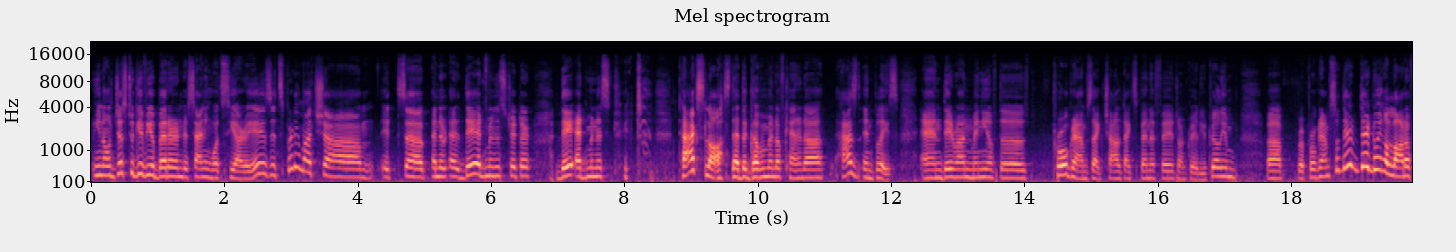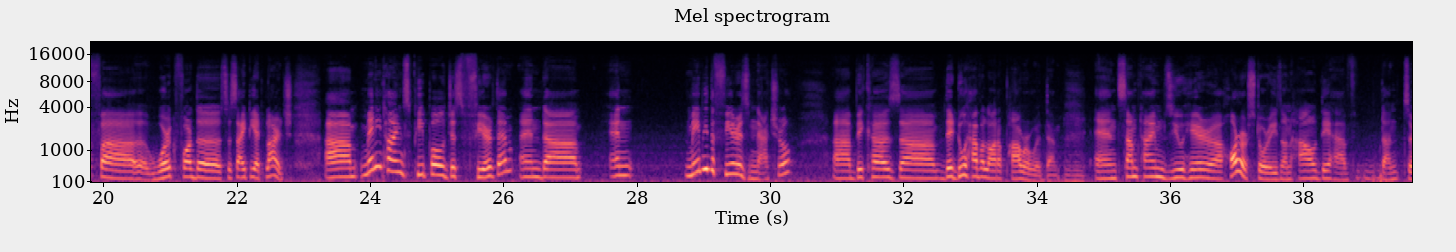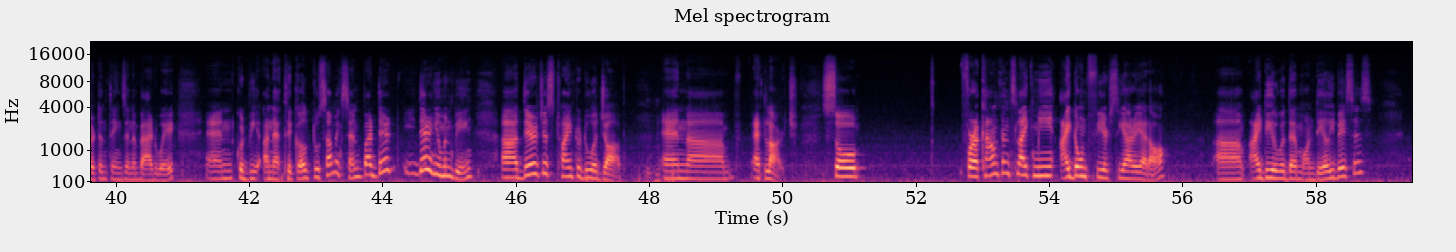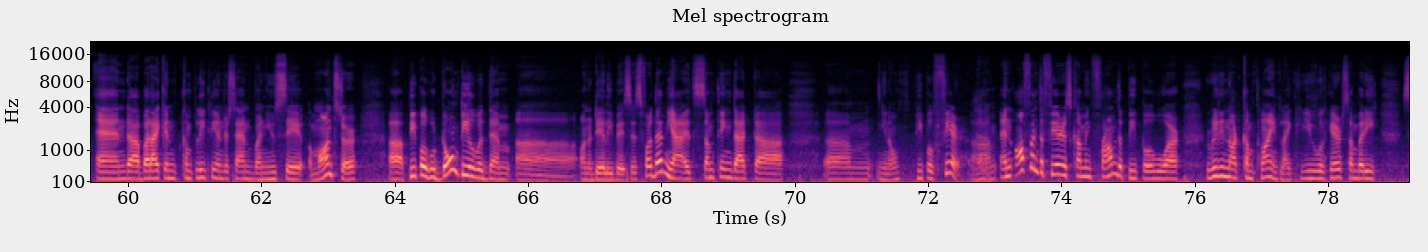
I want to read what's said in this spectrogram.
you know, just to give you a better understanding what CRA is, it's pretty much um, it's uh, an, uh, they administrator they administrate tax laws that the government of Canada has in place, and they run many of the programs like child tax benefit, Ontario Trillium uh, programs. So they're they're doing a lot of uh, work for the society at large. Um, many times people just fear them, and uh, and maybe the fear is natural uh, because uh, they do have a lot of power with them. And sometimes you hear uh, horror stories on how they have done certain things in a bad way and could be unethical to some extent, but they're, they're human being. Uh, they're just trying to do a job and um, at large. So for accountants like me, I don't fear CRA at all. Um, I deal with them on daily basis, and uh, but I can completely understand when you say a monster. Uh, people who don't deal with them uh, on a daily basis, for them, yeah, it's something that uh, um, you know people fear, Yeah. um, and often the fear is coming from the people who are really not compliant. Like you will hear somebody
